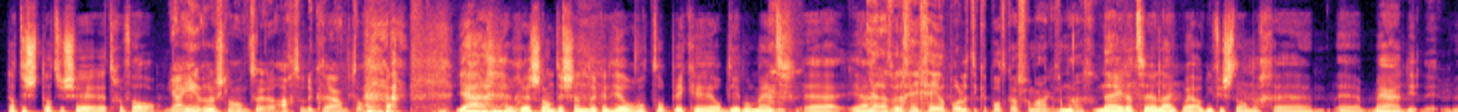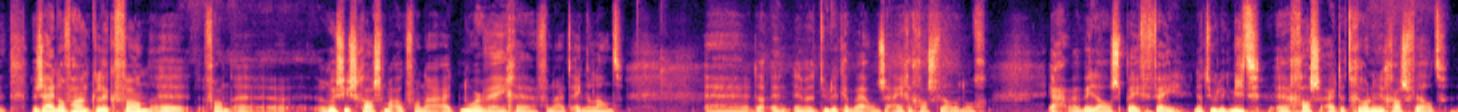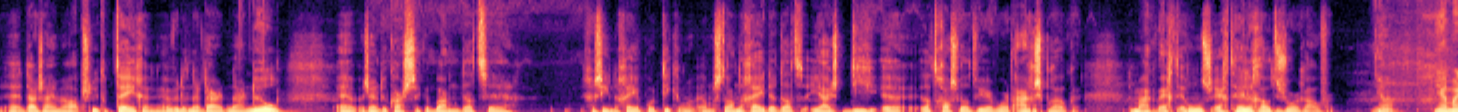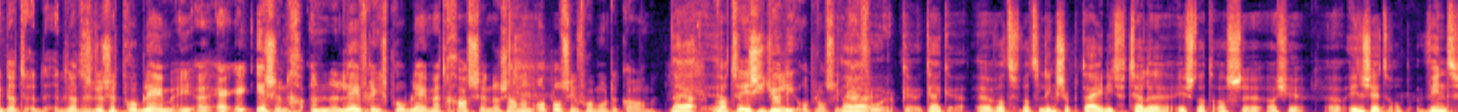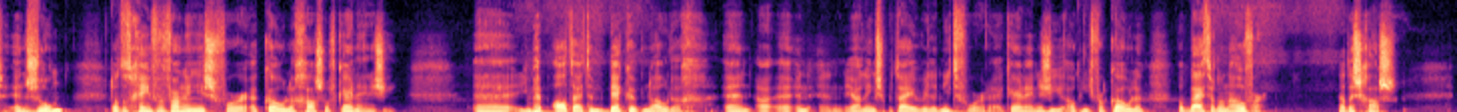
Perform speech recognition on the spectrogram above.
Dat is, dat is eh, het geval. Ja, in Rusland uh, achter de kraan, toch? ja, Rusland is natuurlijk een heel hot topic uh, op dit moment. ja. ja, laten we er geen geopolitieke podcast van maken vandaag. nee, dat lijkt mij ook niet verstandig. maar ja, die, we zijn afhankelijk van, van Russisch gas, maar ook vanuit Noorwegen, vanuit Engeland. Dat, en, en, natuurlijk hebben wij onze eigen gasvelden nog. Ja, we willen als PVV natuurlijk niet uh, gas uit het Groningen gasveld. Uh, daar zijn we absoluut op tegen. We willen naar, daar, naar nul. Uh, we zijn natuurlijk hartstikke bang dat, gezien de geopolitieke omstandigheden, dat juist die, dat gasveld weer wordt aangesproken. Daar maken we echt, ons echt hele grote zorgen over. Ja. Ja, maar dat, dat is dus het probleem. Er is een, een leveringsprobleem met gas en er zal een oplossing voor moeten komen. Nou ja, wat is jullie oplossing nou daarvoor? Kijk, wat, wat linkse partijen niet vertellen, is dat als, als je inzet op wind en zon, dat het geen vervanging is voor kolen, gas of kernenergie. je hebt altijd een backup nodig. En, en, en ja, linkse partijen willen niet voor kernenergie, ook niet voor kolen. Wat blijft er dan over? Dat is gas.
